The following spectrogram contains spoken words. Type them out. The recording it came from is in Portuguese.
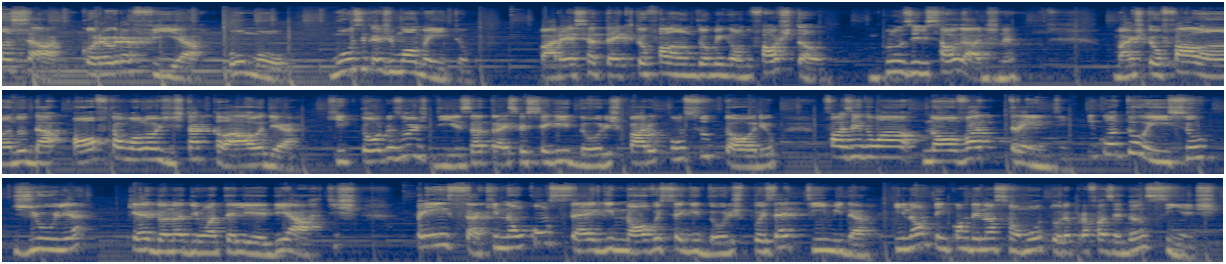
Dança, coreografia, humor, músicas de momento. Parece até que estou falando do Domingão do Faustão. Inclusive saudades, né? Mas estou falando da oftalmologista Cláudia, que todos os dias atrai seus seguidores para o consultório, fazendo uma nova trend. Enquanto isso, Júlia, que é dona de um ateliê de artes, pensa que não consegue novos seguidores, pois é tímida e não tem coordenação motora para fazer dancinhas.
